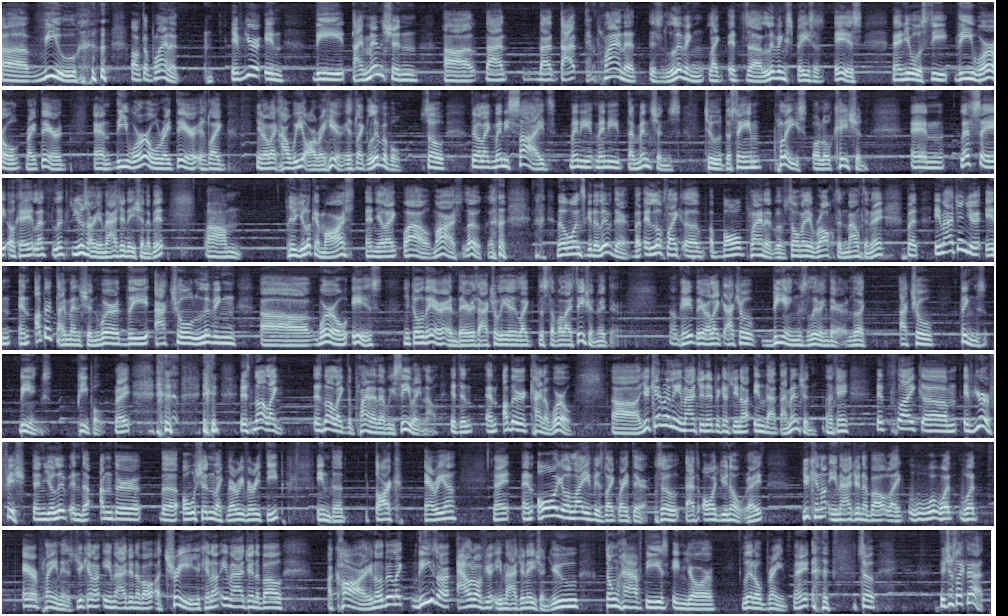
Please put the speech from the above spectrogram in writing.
uh, view of the planet. If you're in the dimension uh, that that that planet is living like its uh, living space is, then you will see the world right there, and the world right there is like, you know, like how we are right here. It's like livable. So there are like many sides, many many dimensions to the same place or location, and let's say, okay, let's let's use our imagination a bit. Um, you look at Mars and you're like, wow, Mars, look, no one's gonna live there. But it looks like a, a bald planet with so many rocks and mountains, right? But imagine you're in an other dimension where the actual living uh, world is. You go there and there is actually uh, like the civilization right there. Okay, there are like actual beings living there, like actual things, beings, people, right? it's not like it's not like the planet that we see right now. It's in an other kind of world. Uh, you can't really imagine it because you're not in that dimension. Okay, it's like um, if you're a fish and you live in the under the ocean, like very very deep, in the dark area, right? And all your life is like right there. So that's all you know, right? You cannot imagine about like what what, what airplane is. You cannot imagine about a tree. You cannot imagine about a car. You know, they're like these are out of your imagination. You don't have these in your little brain, right? so it's just like that.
